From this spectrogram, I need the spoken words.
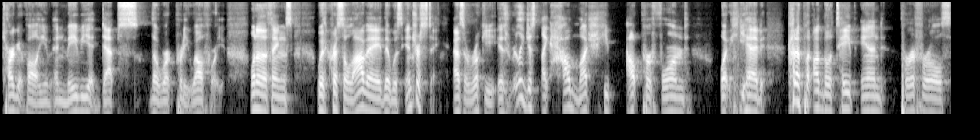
target volume and maybe at depths they'll work pretty well for you. One of the things with Chris Olave that was interesting as a rookie is really just like how much he outperformed what he had kind of put on both tape and peripherals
